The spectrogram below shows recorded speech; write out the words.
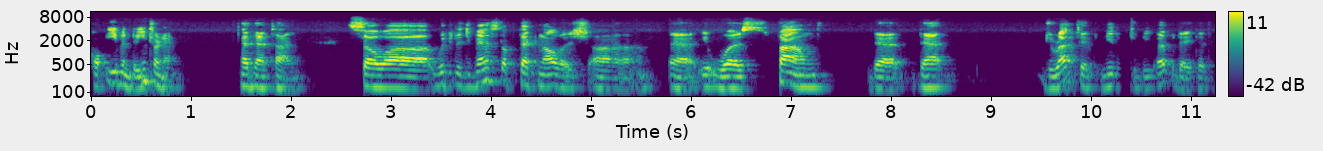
or even the internet at that time. So uh, with the advance of technology, it was found that that directive needed to be updated,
